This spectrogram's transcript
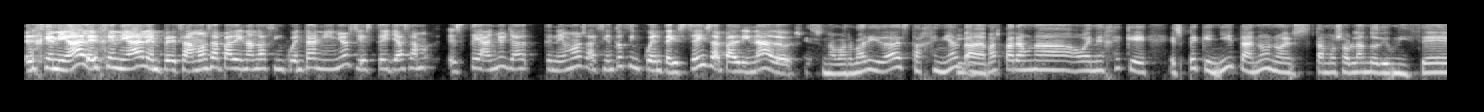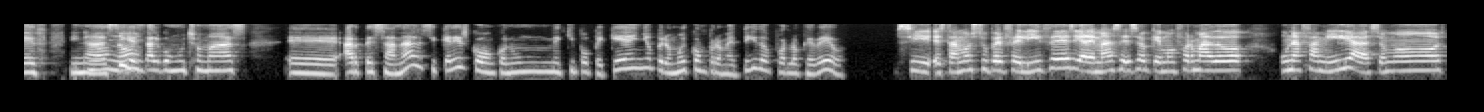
es genial, es genial. Empezamos apadrinando a 50 niños y este, ya, este año ya tenemos a 156 apadrinados. Es una barbaridad, está genial. Además, para una ONG que es pequeñita, ¿no? No estamos hablando de UNICEF ni nada así, es algo mucho más eh, artesanal, si queréis, con, con un equipo pequeño, pero muy comprometido, por lo que veo. Sí, estamos súper felices y además eso que hemos formado una familia, somos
